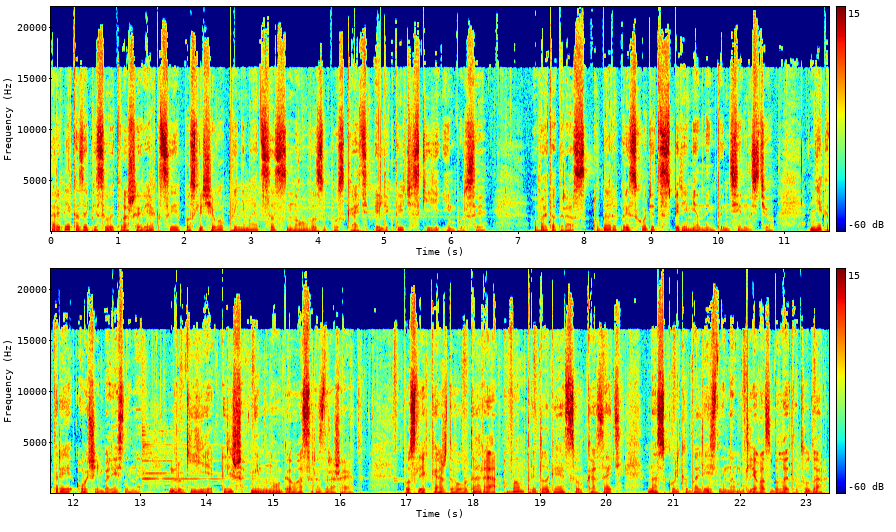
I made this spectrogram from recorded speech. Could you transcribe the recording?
Ребека записывает ваши реакции, после чего принимается снова запускать электрические импульсы. В этот раз удары происходят с переменной интенсивностью. Некоторые очень болезненны, другие лишь немного вас раздражают – После каждого удара вам предлагается указать, насколько болезненным для вас был этот удар.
